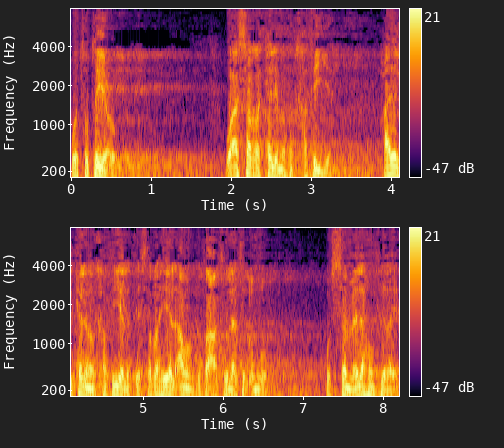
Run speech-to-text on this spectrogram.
وتطيعوا. وأسر كلمة خفية. هذه الكلمة الخفية التي أسرها هي الأمر بطاعة ولاة الأمور والسمع لهم في غير,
